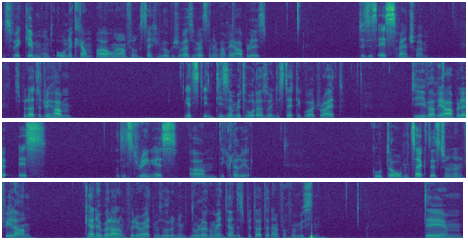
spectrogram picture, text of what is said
das weggeben und ohne, Klamm äh, ohne Anführungszeichen logischerweise, weil es eine Variable ist, dieses s reinschreiben. Das bedeutet, wir haben jetzt in dieser Methode, also in der Static Void Write, die Variable s, den String s, ähm, deklariert. Gut, da oben zeigt jetzt schon einen Fehler an. Keine Überladung für die Write-Methode nimmt null Argumente an. Das bedeutet einfach, wir müssen dem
